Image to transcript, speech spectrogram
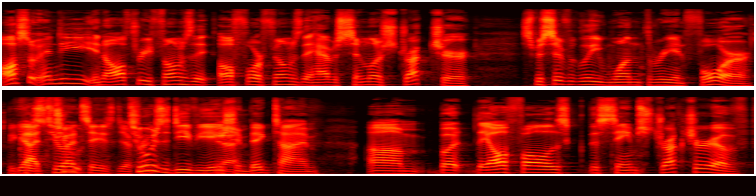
also indy in all three films that all four films they have a similar structure specifically one three and four because two I'd say is different. two is a deviation Yeah. big time um, but they all follow this, the same structure of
